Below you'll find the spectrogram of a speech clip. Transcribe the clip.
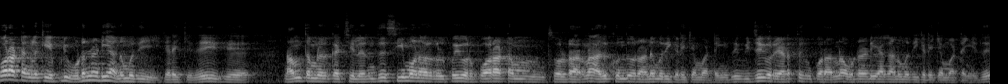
போராட்டங்களுக்கு எப்படி உடனடியாக அனுமதி கிடைக்குது? இது நாம் தமிழர் கட்சியிலேருந்து சீமானவர்கள் போய் ஒரு போராட்டம் சொல்கிறாருன்னா அதுக்கு வந்து ஒரு அனுமதி கிடைக்க மாட்டேங்குது. விஜய் ஒரு இடத்துக்கு போகிறாருன்னா உடனடியாக அனுமதி கிடைக்க மாட்டேங்குது.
